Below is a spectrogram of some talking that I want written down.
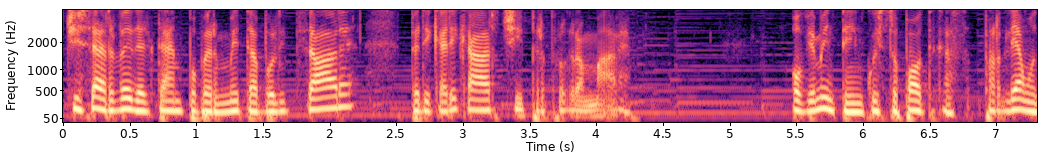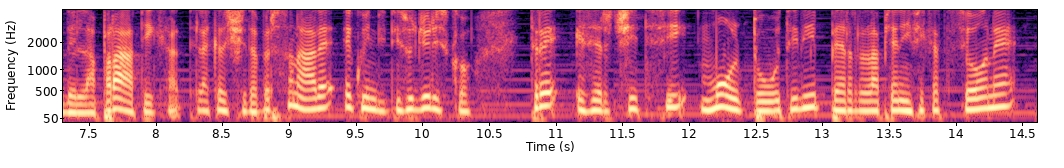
Ci serve del tempo per metabolizzare, per ricaricarci, per programmare. Ovviamente in questo podcast parliamo della pratica della crescita personale e quindi ti suggerisco tre esercizi molto utili per la pianificazione,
